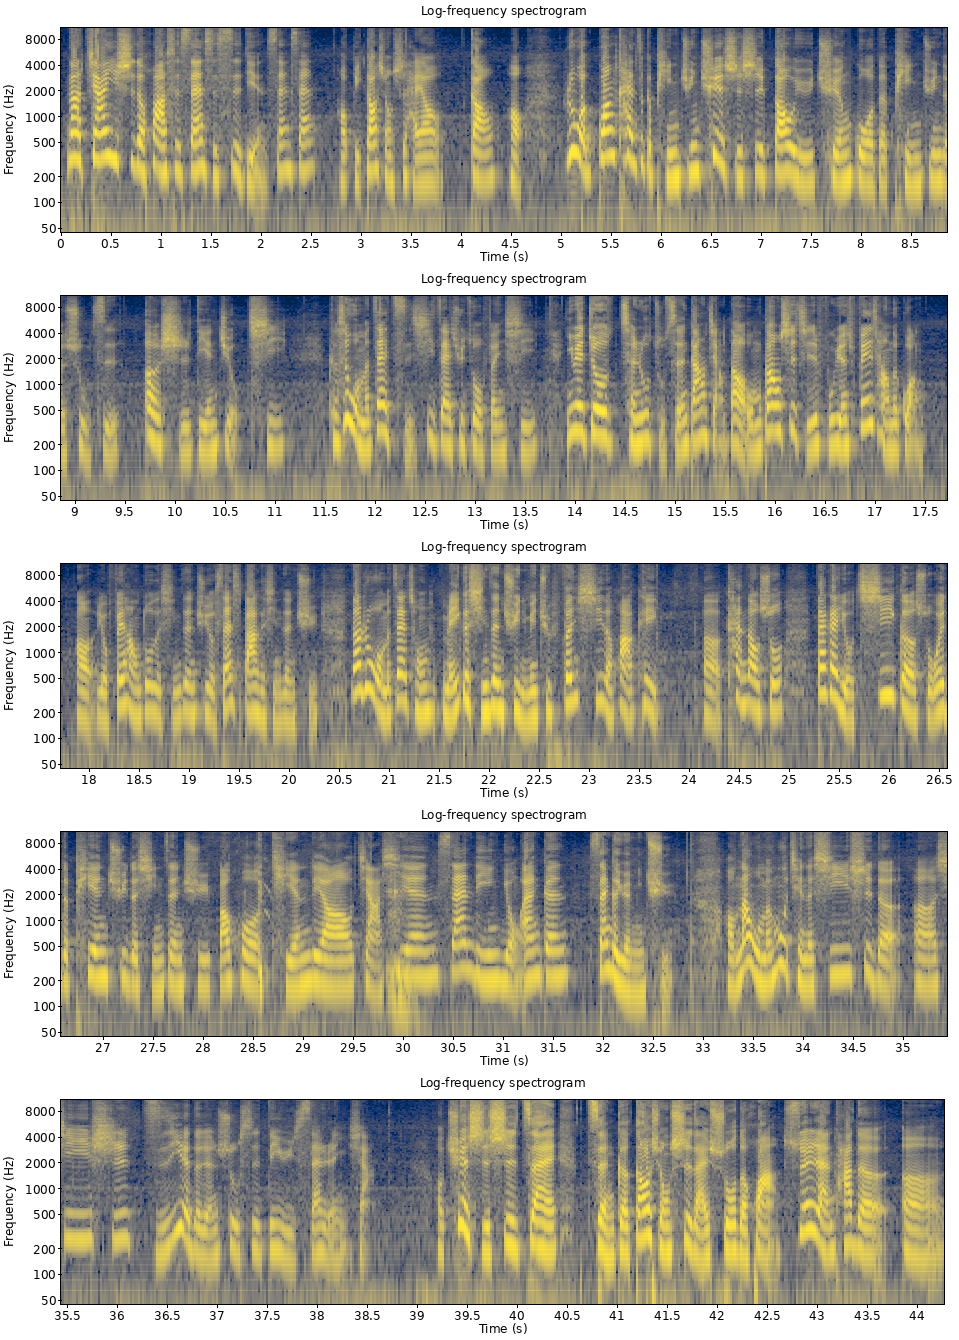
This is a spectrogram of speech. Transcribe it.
那嘉义市的话是三十四点三三，好，比高雄市还要高。好，如果光看这个平均，确实是高于全国的平均的数字二十点九七。可是我们再仔细再去做分析，因为就诚如主持人刚刚讲到，我们高雄市其实幅员是非常的广，哦，有非常多的行政区，有三十八个行政区。那如果我们再从每一个行政区里面去分析的话，可以呃看到说，大概有七个所谓的偏区的行政区，包括田寮、甲仙、三林、永安跟三个原民区。好，那我们目前的西医室的呃西医师执业的人数是低于三人以下。哦，确实是在整个高雄市来说的话，虽然它的呃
